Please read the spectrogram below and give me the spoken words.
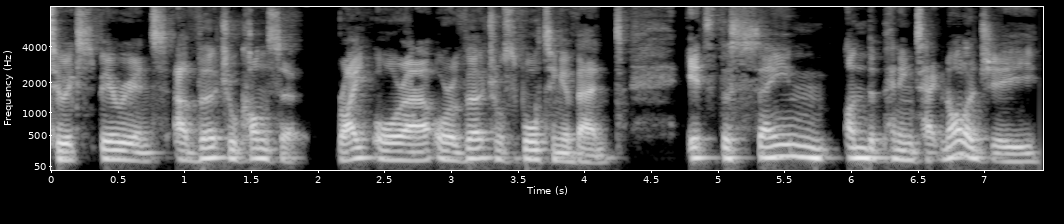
to experience a virtual concert right? Or a, or a virtual sporting event. It's the same underpinning technology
